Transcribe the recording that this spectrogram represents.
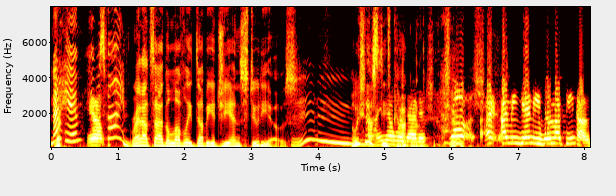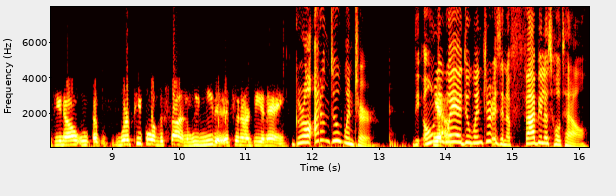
Not right, him. He Yeah. was fine. right outside the lovely WGN studios. Oh, we should have I Steve know where Copper that on the show. Sure. Well, I, I mean, Yeni, we're Latinas, you know, Uh, we're people of the sun. We need it. It's in our DNA. Girl, I don't do winter. The only Yeah. way I do winter is in a fabulous hotel.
